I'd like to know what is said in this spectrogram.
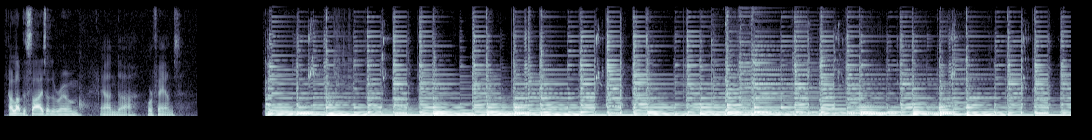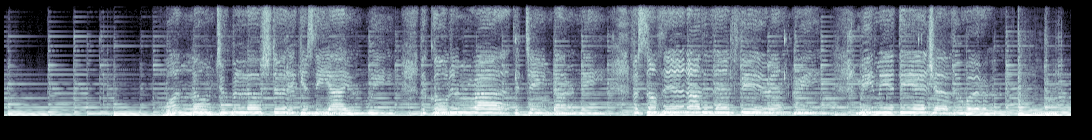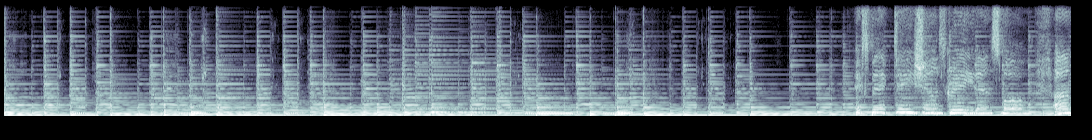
I love the size of the room, and uh, we're fans. against the iron weed, the golden rod that tamed our need for something.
